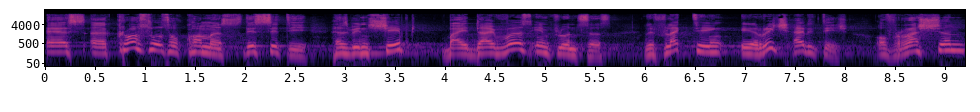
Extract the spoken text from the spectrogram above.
As a crossroads of commerce, this city has been shaped by diverse influences reflecting a rich heritage of Russian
